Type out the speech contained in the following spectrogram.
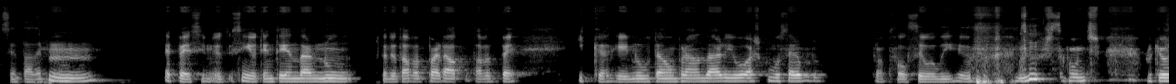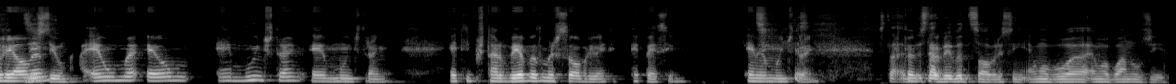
sentado é pior. Uhum. É péssimo. Eu- sim, eu tentei andar num. Portanto, eu estava parado, estava de pé e carreguei no botão para andar e eu acho que o meu cérebro, pronto, faleceu ali uns segundos, porque eu realmente. Desistiu. É, uma, é, um, é muito estranho. É muito estranho. É tipo estar bêbado, mas sóbrio. É, tipo- é péssimo. É mesmo muito estranho. Está, Portanto, estar bêbado sóbrio, sim, é uma boa, é uma boa analogia.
